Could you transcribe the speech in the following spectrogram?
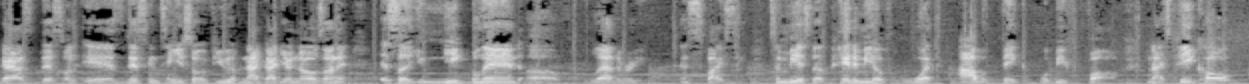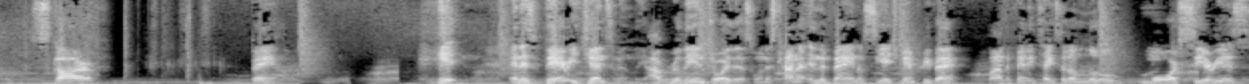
guys, this one is discontinued, so if you have not got your nose on it, it's a unique blend of leathery and spicy. To me, it's the epitome of what I would think would be for fall. Nice peacoat, scarf, bam hidden. And it's very gentlemanly. I really enjoy this one. It's kind of in the vein of CH Men Privé. Fan di takes it a little more serious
